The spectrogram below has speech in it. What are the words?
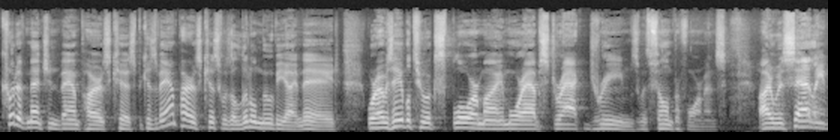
could have mentioned Vampire's Kiss because Vampire's Kiss was a little movie I made where I was able to explore my more abstract dreams with film performance. I was sadly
